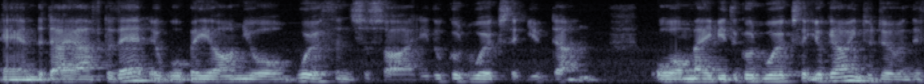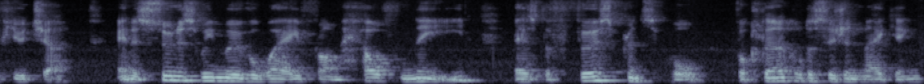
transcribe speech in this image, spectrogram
and the day after that, it will be on your worth in society, the good works that you've done, or maybe the good works that you're going to do in the future. And as soon as we move away from health need as the first principle for clinical decision making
